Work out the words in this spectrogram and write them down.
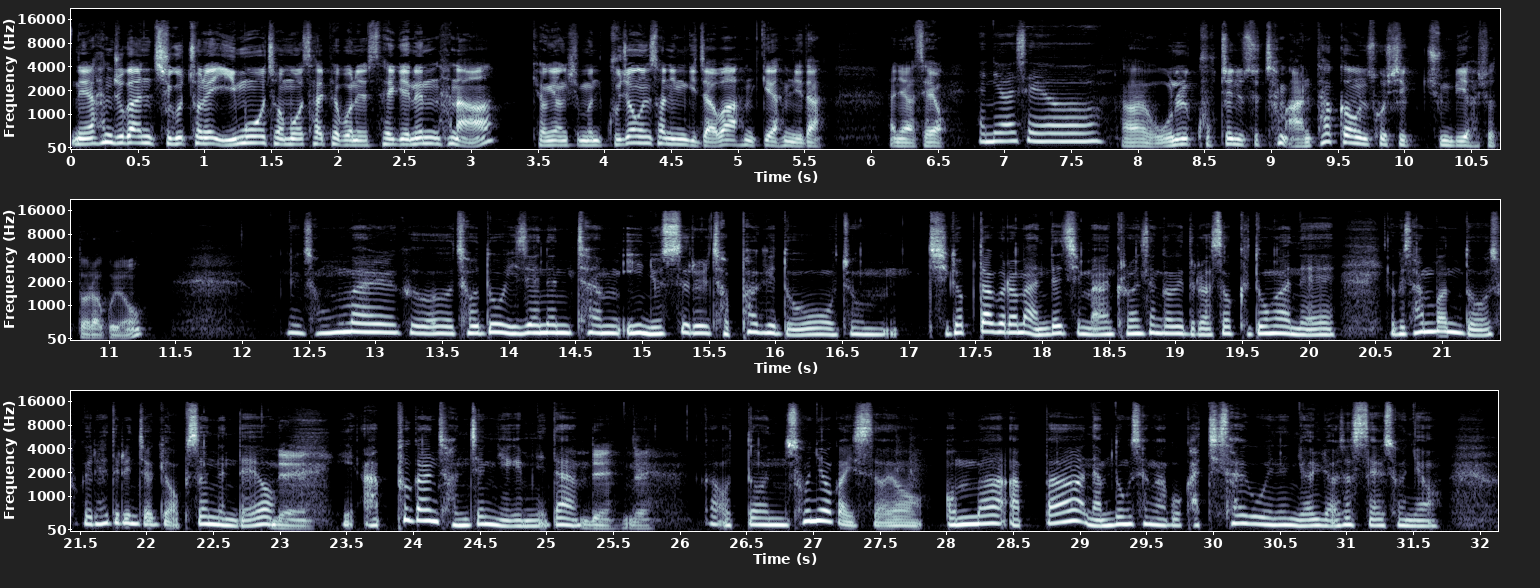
네, 한 주간 지구촌의 이모저모 살펴보는 세계는 하나. 경향신문 구정은 선임 기자와 함께 합니다. 안녕하세요. 안녕하세요. 아, 오늘 국제뉴스 참 안타까운 소식 준비하셨더라고요. 네, 정말 그 저도 이제는 참 이 뉴스를 접하기도 좀 지겹다 그러면 안 되지만 그런 생각이 들어서 그동안에 여기서 한 번도 소개를 해드린 적이 없었는데요. 네. 이 아프간 전쟁 얘기입니다. 네, 네. 그러니까 어떤 소녀가 있어요. 엄마, 아빠, 남동생하고 같이 살고 있는 16살 소녀.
